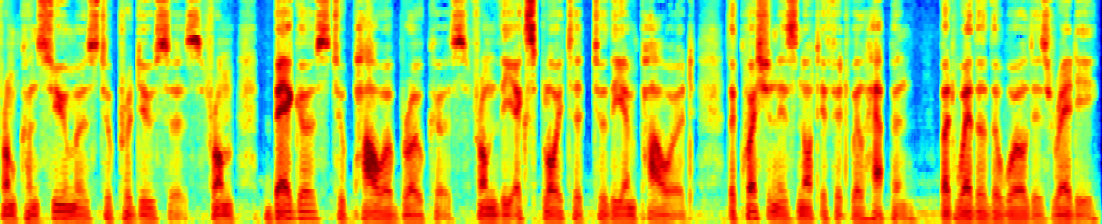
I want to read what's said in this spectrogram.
from consumers to producers, from beggars to power brokers, from the exploited to the empowered. The question is not if it will happen, but whether the world is ready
